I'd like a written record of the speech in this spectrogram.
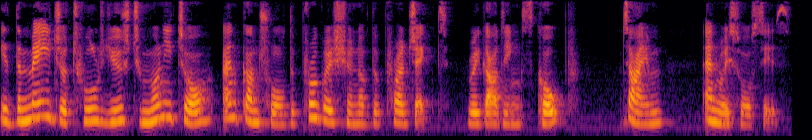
is the major tool used to monitor and control the progression of the project regarding scope, time, and resources.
